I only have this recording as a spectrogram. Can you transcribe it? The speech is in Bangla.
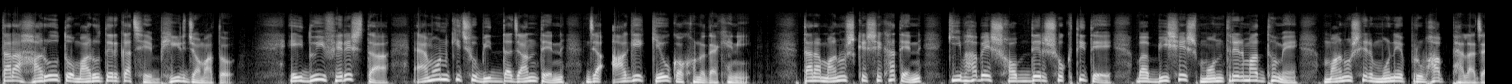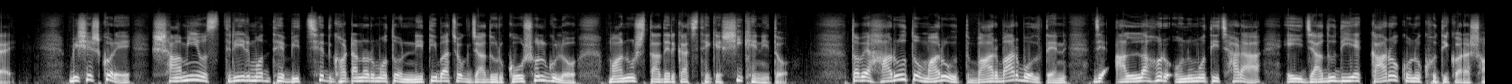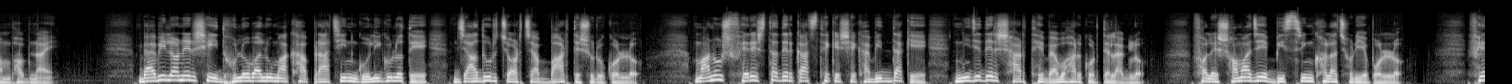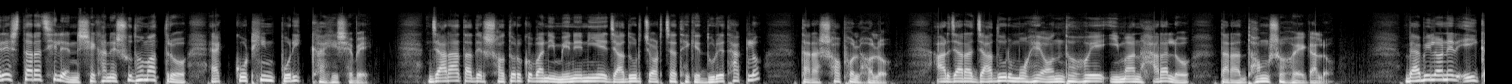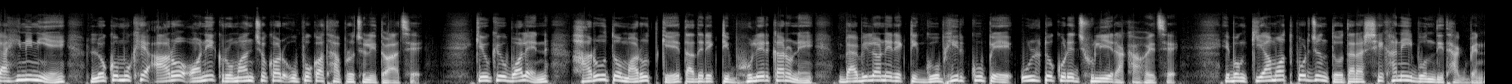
তারা হারুত ও মারুতের কাছে ভিড় জমাত। এই দুই ফেরেশতা এমন কিছু বিদ্যা জানতেন যা আগে কেউ কখনো দেখেনি। তারা মানুষকে শেখাতেন কীভাবে শব্দের শক্তিতে বা বিশেষ মন্ত্রের মাধ্যমে মানুষের মনে প্রভাব ফেলা যায়। বিশেষ করে স্বামী ও স্ত্রীর মধ্যে বিচ্ছেদ ঘটানোর মতো নেতিবাচক জাদুর কৌশলগুলো মানুষ তাদের কাছ থেকে শিখে নিত। তবে হারুত ও মারুত বারবার বলতেন যে আল্লাহর অনুমতি ছাড়া এই জাদু দিয়ে কারও কোনো ক্ষতি করা সম্ভব নয়। ব্যাবিলনের সেই ধুলোবালু মাখা প্রাচীন গলিগুলোতে জাদুর চর্চা বাড়তে শুরু করল। মানুষ ফেরেস্তাদের কাছ থেকে শেখা বিদ্যাকে নিজেদের স্বার্থে ব্যবহার করতে লাগল, ফলে সমাজে বিশৃঙ্খলা ছড়িয়ে পড়ল। ফেরেশতারা ছিলেন সেখানে শুধুমাত্র এক কঠিন পরীক্ষা হিসেবে। যারা তাদের সতর্কবাণী মেনে নিয়ে জাদুর চর্চা থেকে দূরে থাকল, তারা সফল হল। আর যারা জাদুর মোহে অন্ধ হয়ে ইমান হারালো, তারা ধ্বংস হয়ে গেল। ব্যাবিলনের এই কাহিনী নিয়ে লোকমুখে আরও অনেক রোমাঞ্চকর উপকথা প্রচলিত আছে। কেউ কেউ বলেন, হারুত ও মারুতকে তাদের একটি ভুলের কারণে ব্যাবিলনের একটি গভীর কূপে উল্টো করে ঝুলিয়ে রাখা হয়েছে এবং কিয়ামত পর্যন্ত তারা সেখানেই বন্দী থাকবেন।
